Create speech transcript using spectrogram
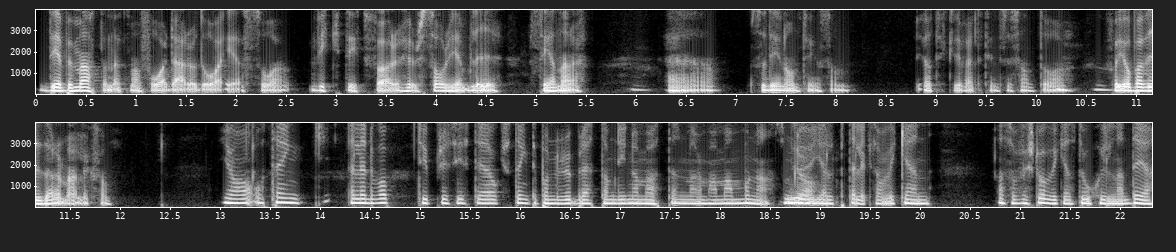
det bemötandet man får där och då är så viktigt för hur sorgen blir senare. Eh, så det är någonting som jag tycker är väldigt intressant att få jobba vidare med. Liksom. Ja, och tänk, eller det var typ precis det jag också tänkte på när du berättade om dina möten med de här mammorna som Ja. du hjälpte liksom. Vilken, Alltså förstå vilken stor skillnad det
